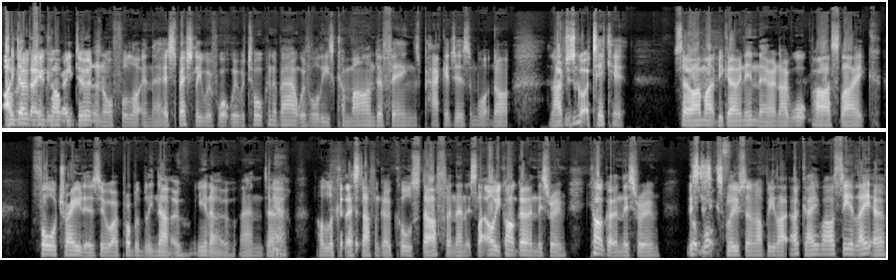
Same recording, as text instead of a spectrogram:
I don't think I'll be doing an awful lot in there, especially with what we were talking about, with all these commander things, packages, and whatnot. And I've just Mhm. got a ticket, so I might be going in there, and I walk past like four traders who I probably know, you know, and uh, Yeah. I'll look at their stuff and go, "Cool stuff," and then it's like, "Oh, you can't go in this room. You can't go in this room. This But is what- exclusive." And I'll be like, "Okay, well, I'll see you later."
